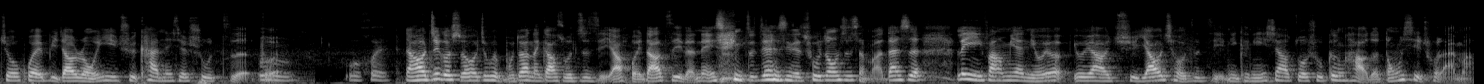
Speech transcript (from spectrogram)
就会比较容易去看那些数字。对，我会。然后这个时候就会不断的告诉自己要回到自己的内心，这件事情的初衷是什么。但是另一方面，你又又要去要求自己，你肯定是要做出更好的东西出来嘛，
